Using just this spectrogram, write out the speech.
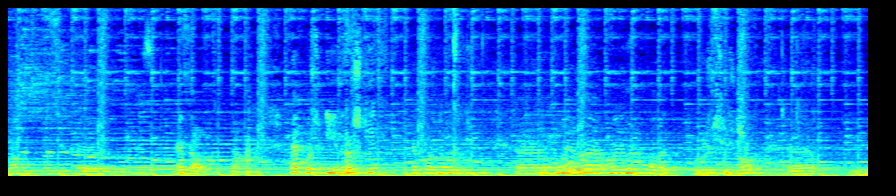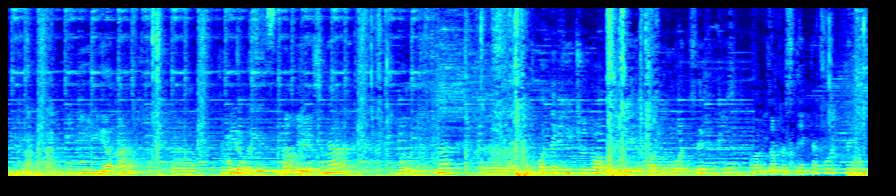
мабуть їх е. Да. Також іграшки для кожного з дітей. Е, Мила, мила, рушничок, е, гігієна, білизна, білизна, е, отакі чудові блокнотики, записник такий такий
